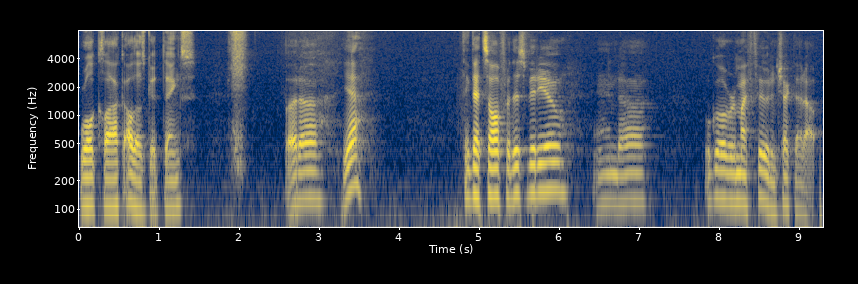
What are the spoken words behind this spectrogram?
world clock, all those good things. But uh, yeah, I think that's all for this video, and uh, we'll go over to my food and check that out.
